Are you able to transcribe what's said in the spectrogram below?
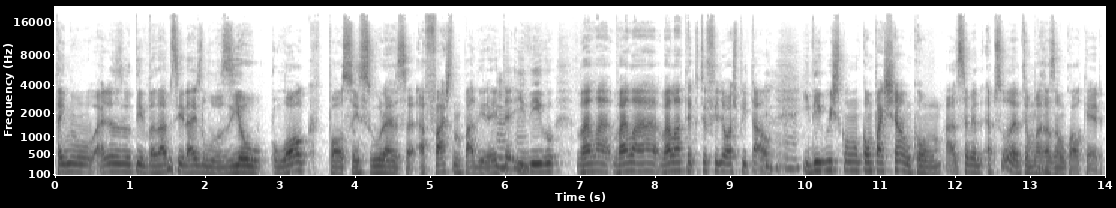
tenho às vezes o tipo a dar-me sinais de luz e eu logo posso, em segurança, afasto-me para a direita uhum. e digo vai lá, vai lá, vai lá ter com o teu filho ao hospital. Uhum. E digo isto com compaixão, com ah, sabendo, a pessoa deve ter uma uhum. razão qualquer.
